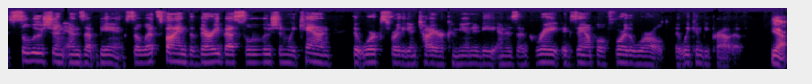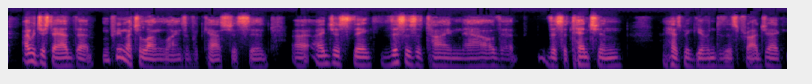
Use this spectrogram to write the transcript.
solution ends up being. So let's find the very best solution we can that works for the entire community and is a great example for the world that we can be proud of. Yeah, I would just add that pretty much along the lines of what Cass just said. Uh, I just think this is a time now that this attention has been given to this project,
